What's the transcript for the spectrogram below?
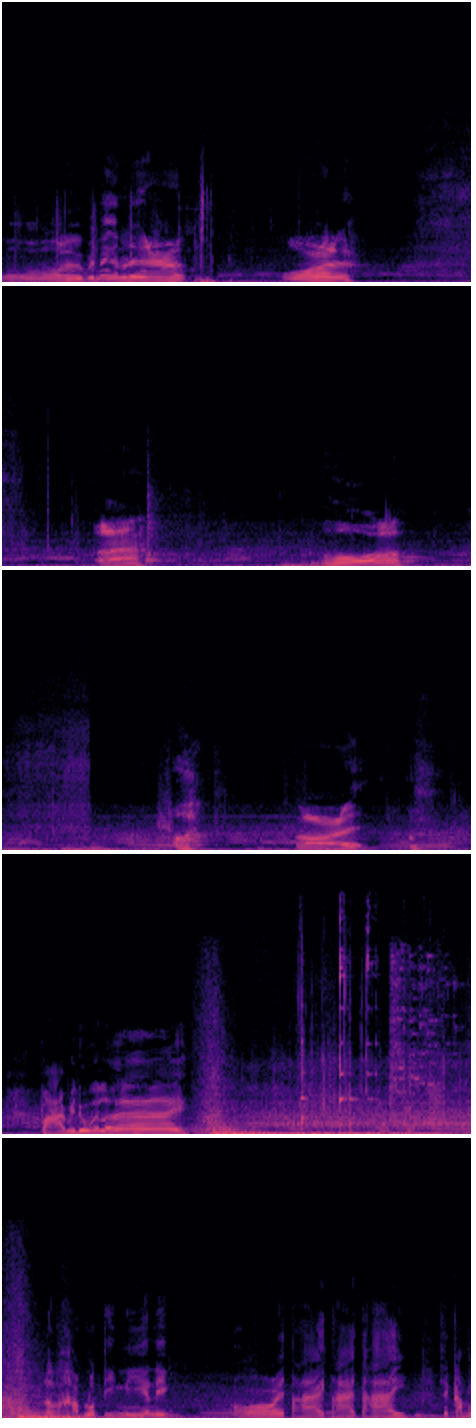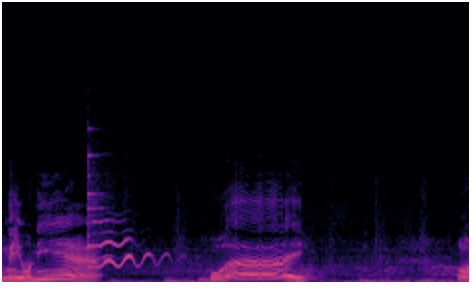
โอ้ยเป็นไงกันเนี่ย โอ้ยอ่าโอ้โหโอ้โอ้ยป่าไม่ดูกันเลย เราก็ขับรถทิ้งหนีกันอีก โอ้ยตายตายตาย จะกลับไงวะเนี่ยโอ้ยโอ้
